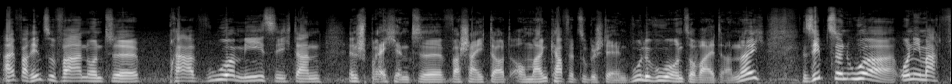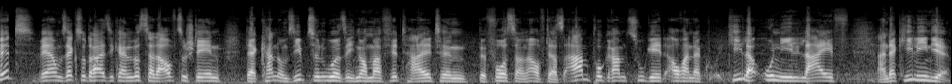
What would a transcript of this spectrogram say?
einfach hinzufahren fahren und äh, bravourmäßig dann entsprechend äh, wahrscheinlich dort auch mal einen Kaffee zu bestellen. Voulez-vous und so weiter. Nicht? 17 Uhr, Uni macht fit. Wer um 6.30 Uhr keine Lust hat aufzustehen, der kann um 17 Uhr sich nochmal fit halten, bevor es dann auf das Abendprogramm zugeht, auch an der Kieler Uni live an der Kiellinie.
